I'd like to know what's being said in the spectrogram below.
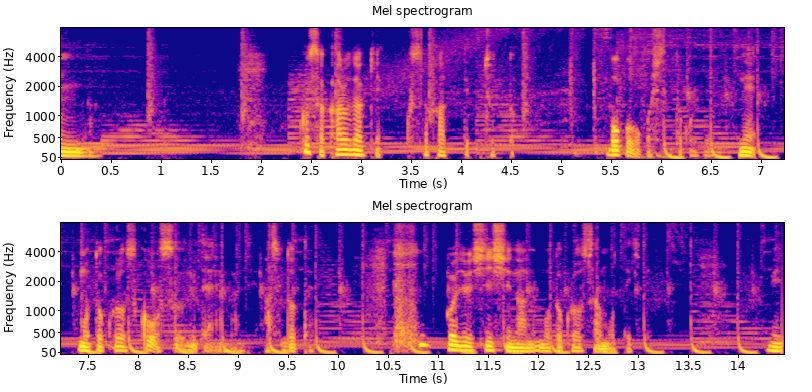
うん。草刈るだけ。草刈って、ちょっと、ボコボコしたところで、ね、モトクロスコースみたいな感じで遊んどったり。50cc のあのモトクロスー持ってきて。めっ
